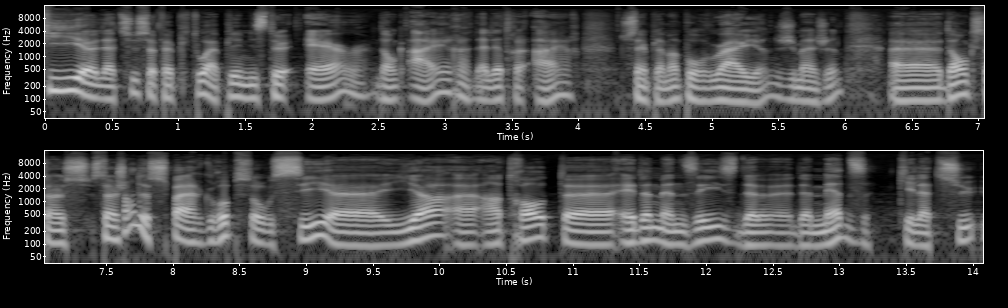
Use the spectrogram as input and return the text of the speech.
qui euh, là-dessus se fait plutôt appeler Mr. Air, donc R, la lettre R, tout simplement pour Ryan, j'imagine. Euh, donc, c'est un, un genre de super groupe, ça aussi. Euh, il y a, entre autres, Aidan Menzies de, de Meds qui est là-dessus.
